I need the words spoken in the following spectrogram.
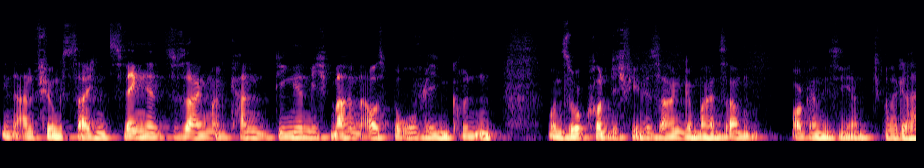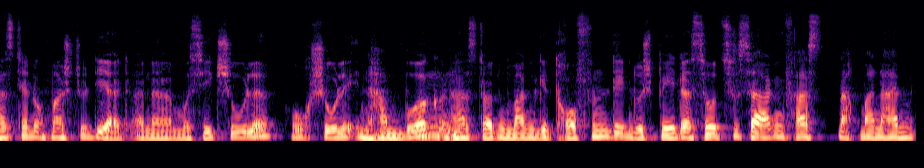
in Anführungszeichen Zwänge zu sagen, man kann Dinge nicht machen aus beruflichen Gründen. Und so konnte ich viele Sachen gemeinsam organisieren. Aber du hast ja noch mal studiert an der Musikschule, Hochschule in Hamburg Mhm. und hast dort einen Mann getroffen, den du später sozusagen fast nach Mannheim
